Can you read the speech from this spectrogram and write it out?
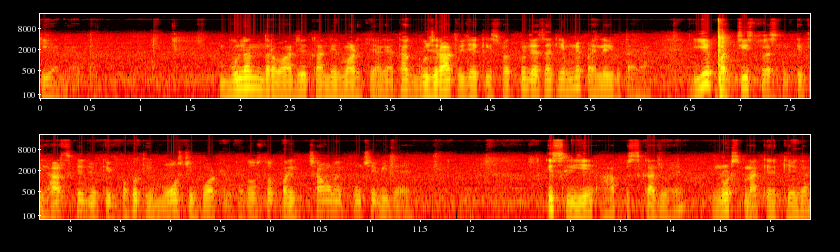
किया गया था। बुलंद दरवाजे का निर्माण किया गया था गुजरात विजय की स्मृति में, जैसा कि हमने पहले ही बताया। ये 25 प्रश्न इतिहास के, जो कि बहुत ही मोस्ट इम्पोर्टेंट है दोस्तों, परीक्षाओं में पूछे भी गए इसलिए आप इसका जो है नोट्स बना के रखिएगा।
